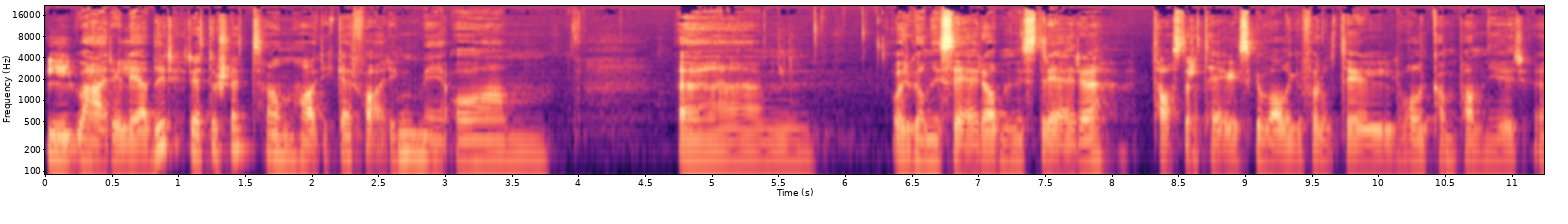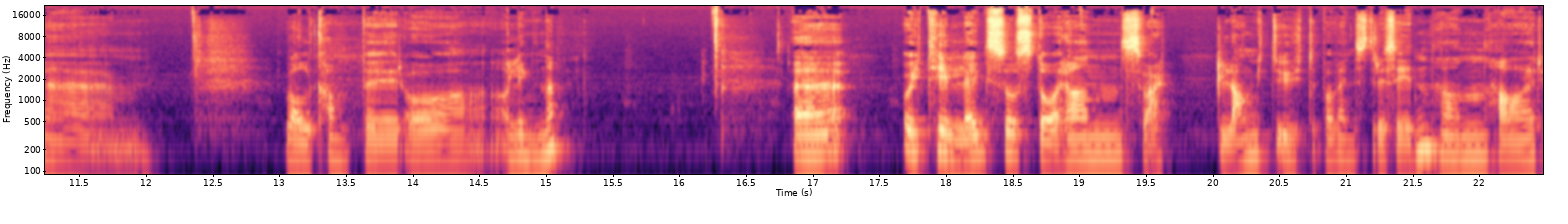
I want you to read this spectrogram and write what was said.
være leder, rett og slett. Han har ikke erfaring med å organisere organisere, administrere, ta strategiske valg i forhold til valgkampanjer, valgkamper og, og lignende. Og i tillegg så står han svært langt ute på venstresiden. Han har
